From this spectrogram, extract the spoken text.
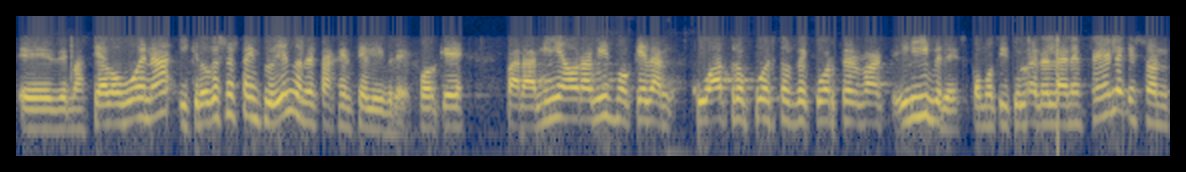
eh, demasiado buena y creo que eso está influyendo en esta agencia libre, porque para mí ahora mismo quedan cuatro puestos de quarterback libres como titular en la NFL, que son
